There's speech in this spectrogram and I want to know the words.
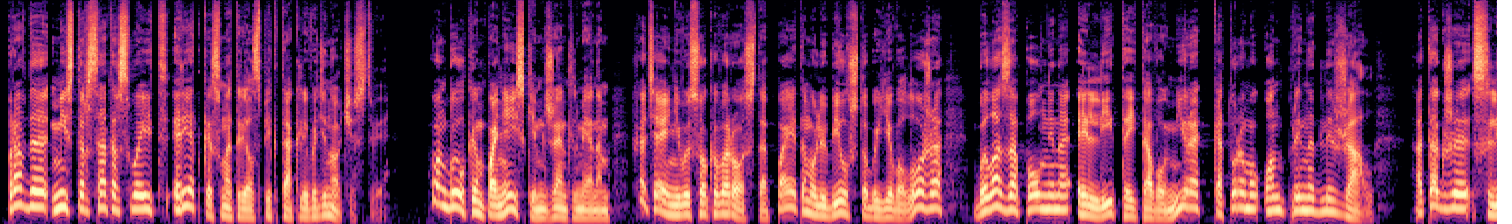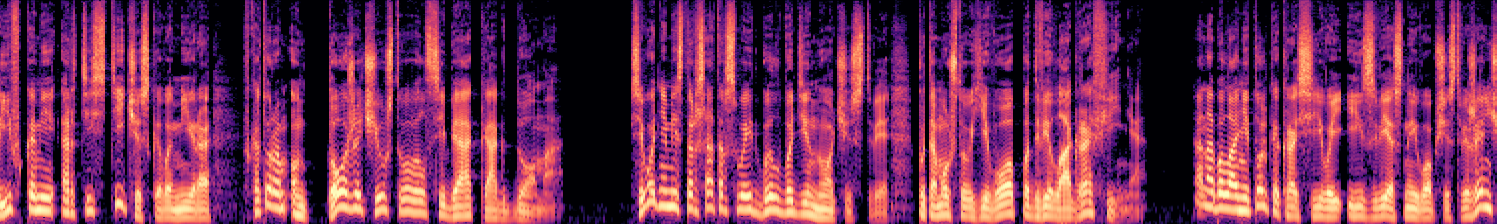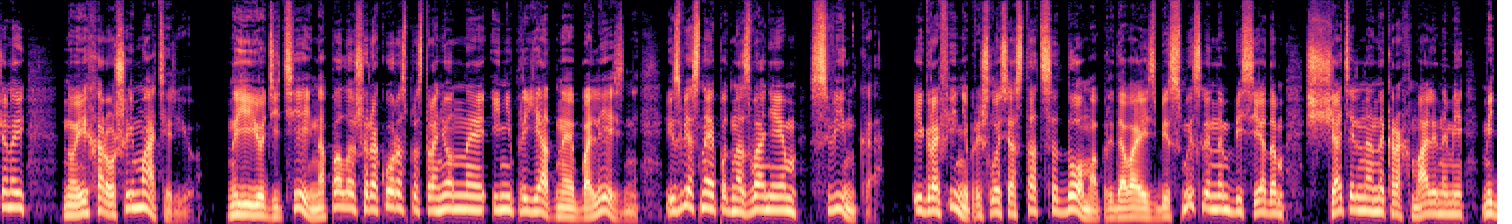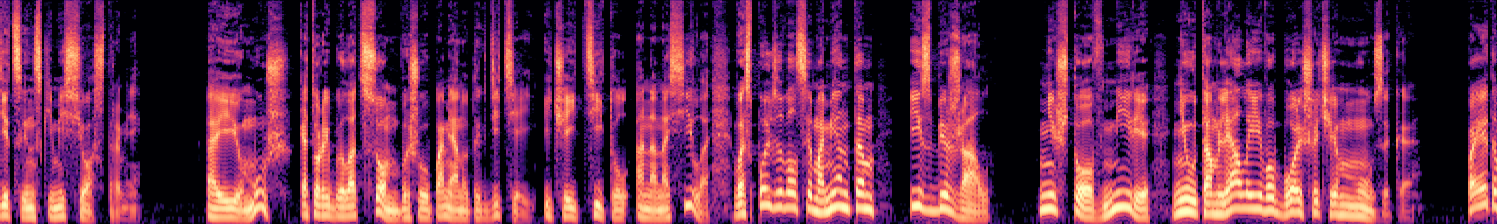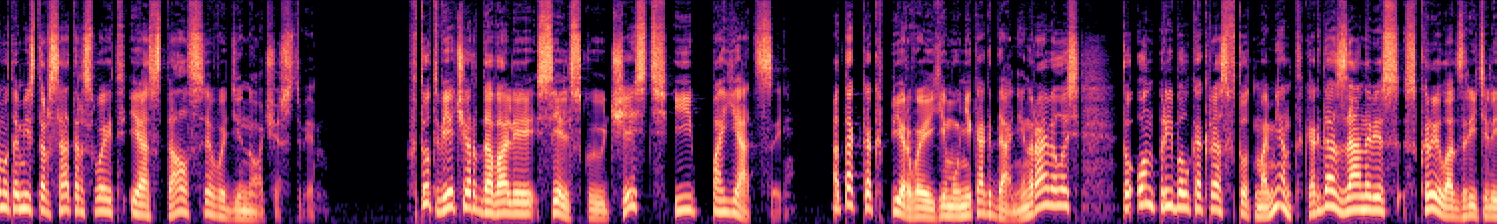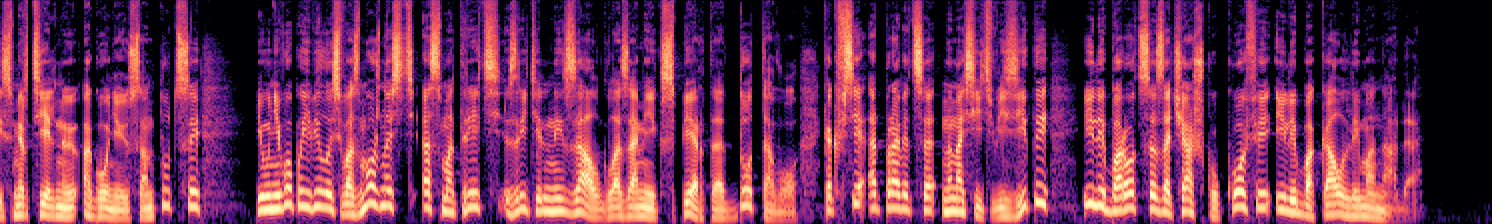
Правда, мистер Саттерсвейт редко смотрел спектакли в одиночестве. Он был компанейским джентльменом, хотя и невысокого роста, поэтому любил, чтобы его ложа была заполнена элитой того мира, к которому он принадлежал — а также сливками артистического мира, в котором он тоже чувствовал себя как дома. Сегодня мистер Саттерсвейт был в одиночестве, потому что его подвела графиня. Она была не только красивой и известной в обществе женщиной, но и хорошей матерью. На ее детей напала широко распространенная и неприятная болезнь, известная под названием «свинка» и графине пришлось остаться дома, предаваясь бессмысленным беседам с тщательно накрахмаленными медицинскими сестрами. А ее муж, который был отцом вышеупомянутых детей и чей титул она носила, воспользовался моментом и сбежал. Ничто в мире не утомляло его больше, чем музыка. Поэтому-то мистер Саттерсвейт и остался в одиночестве. В тот вечер давали сельскую честь и паяцы — а так как первое ему никогда не нравилось, то он прибыл как раз в тот момент, когда занавес скрыл от зрителей смертельную агонию Сантуци, и у него появилась возможность осмотреть зрительный зал глазами эксперта до того, как все отправятся наносить визиты или бороться за чашку кофе или бокал лимонада.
